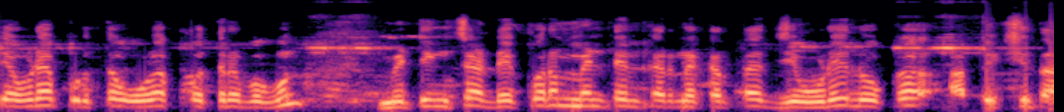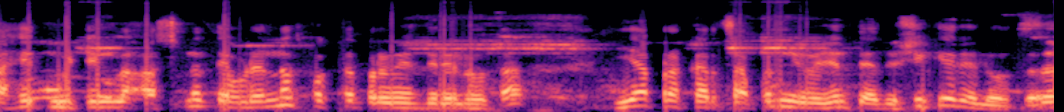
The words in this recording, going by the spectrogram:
तेवढ्या पुरतं ओळखपत्र बघून मिटिंगचा डेकोरम मेंटेन करण्याकरता जेवढे लोक अपेक्षित आहेत मिटिंगला असणं तेवढ्यांनाच फक्त प्रवेश दिलेला होता. या प्रकारचं आपण नियोजन त्या दिवशी केलेलं होतं.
